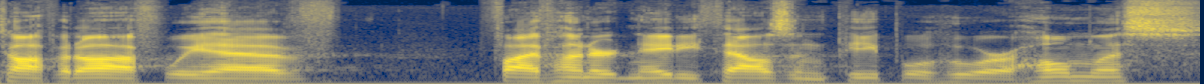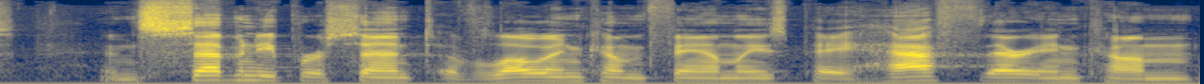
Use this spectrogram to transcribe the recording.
Top it off, we have 580,000 people who are homeless, and 70% of low income families pay half their income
